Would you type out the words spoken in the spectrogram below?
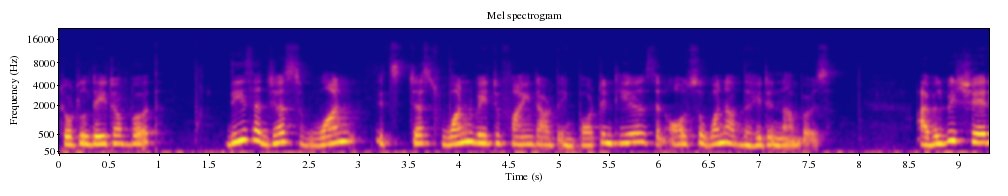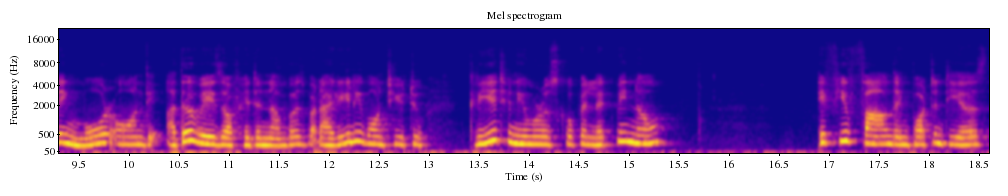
total date of birth? These are just one it's just one way to find out the important years and also one of the hidden numbers I will be sharing more on the other ways of hidden numbers, but I really want you to create your numeroscope and let me know if you found the important years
